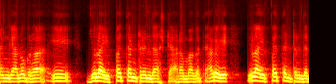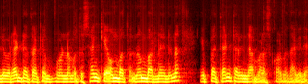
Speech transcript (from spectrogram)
ನಿಮಗೆ ಅನುಗ್ರಹ ಈ ಜುಲೈ ಇಪ್ಪತ್ತೆಂಟರಿಂದ ಅಷ್ಟೇ ಆರಂಭ ಆಗುತ್ತೆ. ಹಾಗಾಗಿ ಜುಲೈ ಇಪ್ಪತ್ತೆಂಟರಿಂದ ನೀವು ರೆಡ್ ಅಥವಾ ಕೆಂಪು ಬಣ್ಣ ಮತ್ತು ಸಂಖ್ಯೆ ಒಂಬತ್ತು ನಂಬರ್ ನೈನನ್ನು ಇಪ್ಪತ್ತೆಂಟರಿಂದ ಬಳಸ್ಕೊಳ್ಬೋದಾಗಿದೆ.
